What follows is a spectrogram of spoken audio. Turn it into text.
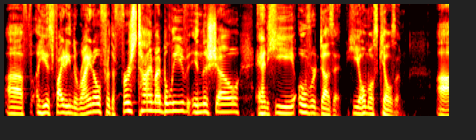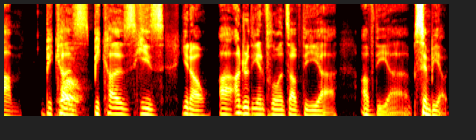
uh, f- he is fighting the rhino for the first time I believe in the show and he overdoes it. He almost kills him. Um, because because he's you know uh, under the influence of the uh, of the uh, symbiote.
